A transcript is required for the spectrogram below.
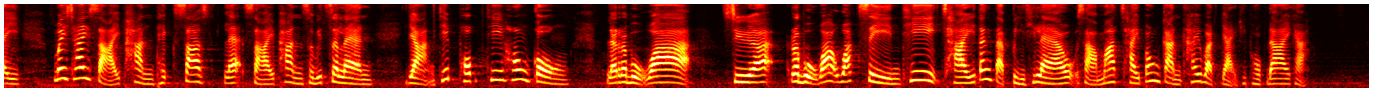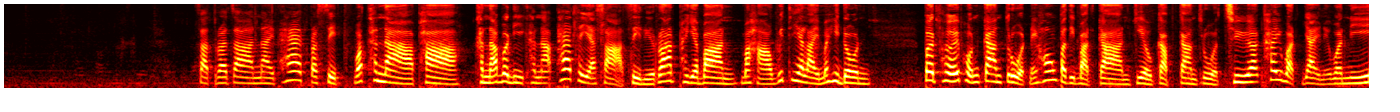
ย ไม่ใช่สายพันธุ์เท็กซัสและสายพันธุ์สวิตเซอร์แลนด์ อย่างที่พบที่ฮ่องกงและระบุว่า เชื้อระบุว่าวัคซีนที่ใช้ตั้งแต่ปีที่แล้ว สามารถใช้ป้องกันไข้หวัดใหญ่ที่พบได้ค่ะศาสตราจารย์นายแพทย์ประสิทธิ์ วัฒนาภา คณะบดีคณะแพทยศาสตร์ศิริราชพยาบาล มหาวิทยาลัยมหิดล เปิดเผยผลการตรวจในห้องปฏิบัติการเกี่ยวกับการตรวจเชื้อไข้หวัดใหญ่ในวันนี้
